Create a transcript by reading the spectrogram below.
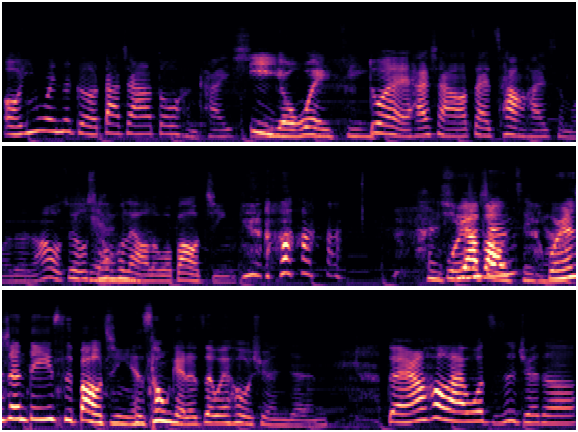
哦，因为那个大家都很开心，意犹未尽，对，还想要再唱还什么的。然后我最后受不了了，我报警。很需要报警。我人生第一次报警也送给了这位候选人。对，然后后来我只是觉得，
